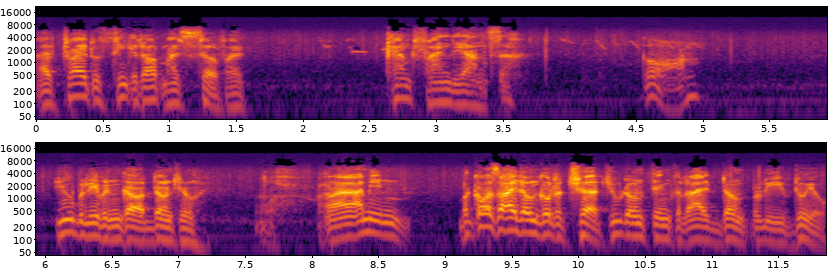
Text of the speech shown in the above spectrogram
I've tried to think it out myself. I can't find the answer. Go on. You believe in God, don't you? Oh, I mean, because I don't go to church, you don't think that I don't believe, do you?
